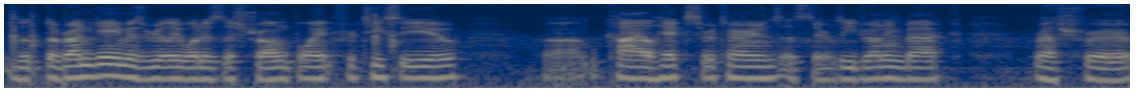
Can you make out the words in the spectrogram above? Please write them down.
the, the run game is really what is the strong point for TCU. Um, Kyle Hicks returns as their lead running back, rushed for a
